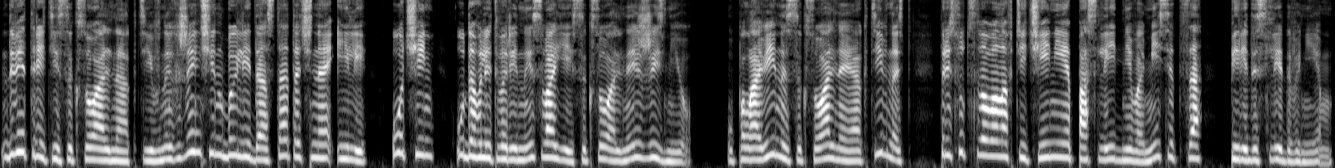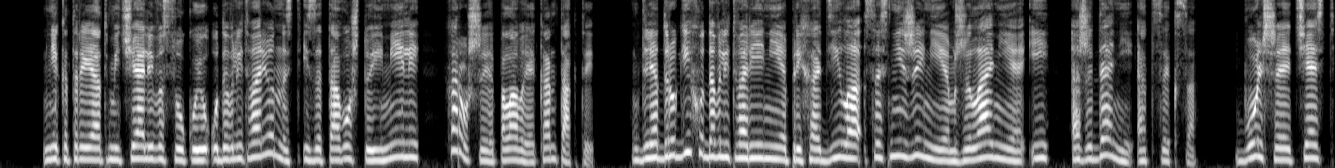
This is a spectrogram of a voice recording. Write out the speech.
две трети сексуально активных женщин были достаточно или очень удовлетворены своей сексуальной жизнью. У половины сексуальная активность присутствовала в течение последнего месяца перед исследованием. Некоторые отмечали высокую удовлетворенность из-за того, что имели хорошие половые контакты. Для других удовлетворение приходило со снижением желания и ожиданий от секса. Большая часть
